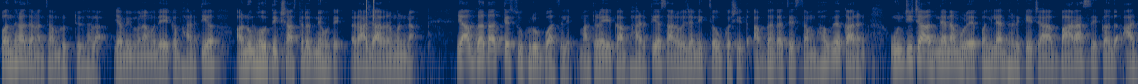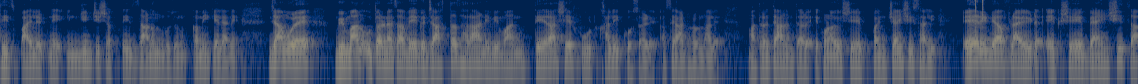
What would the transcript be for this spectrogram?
पंधरा जणांचा मृत्यू झाला. या विमानामध्ये एक भारतीय अनुभौतिक शास्त्रज्ञ होते राजा रमन्ना. या अपघातात ते सुखरूप वाचले. मात्र एका भारतीय सार्वजनिक चौकशीत अपघाताचे संभाव्य कारण उंचीच्या अज्ञानामुळे पहिल्या धडकेच्या बारा सेकंद आधीच पायलटने इंजिनची शक्ती जाणून बुजून कमी केल्याने. ज्यामुळे विमान उतरण्याचा वेग जास्त झाला आणि विमान तेराशे फूट खाली कोसळले असे आढळून आले. मात्र त्यानंतर एकोणावीसशे पंच्याऐंशी साली एअर इंडिया फ्लाईट एकशे ब्याऐंशीचा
